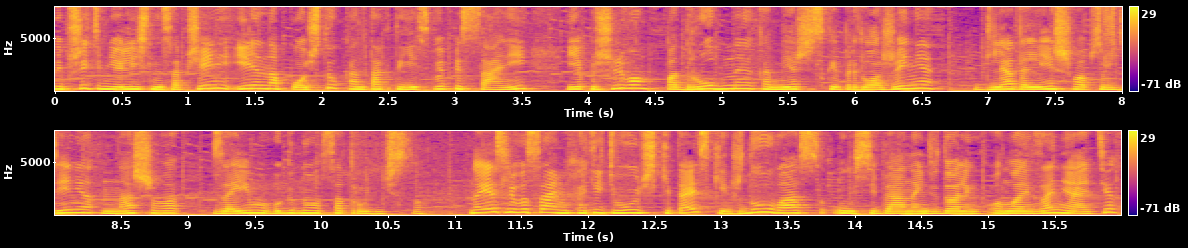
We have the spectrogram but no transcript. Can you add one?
Напишите мне личные сообщения или на почту, контакты есть в описании, и я пришлю вам подробное коммерческое предложение для дальнейшего обсуждения нашего взаимовыгодного сотрудничества. Но если вы сами хотите выучить китайский, жду вас у себя на индивидуальных онлайн-занятиях.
